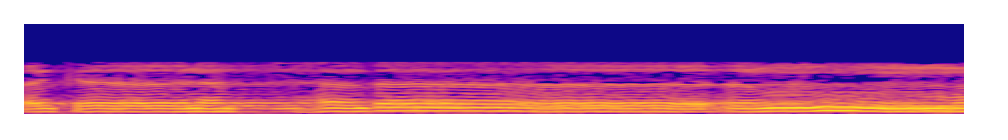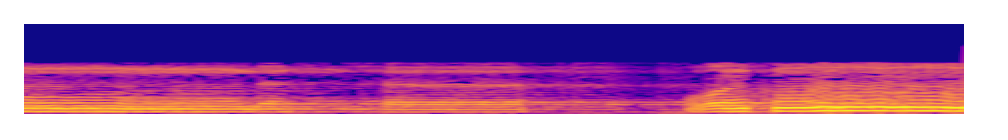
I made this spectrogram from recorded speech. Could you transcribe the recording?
فكانت هباء منبثا. وكنتم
